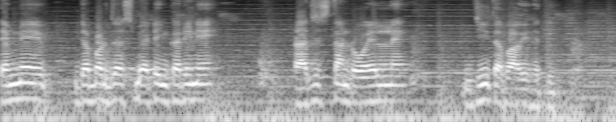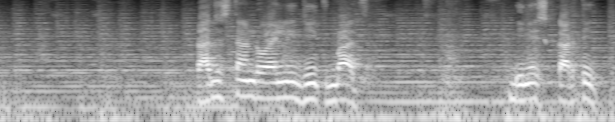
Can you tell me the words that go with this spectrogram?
તેમને જબરજસ્ત બેટિંગ કરીને રાજસ્થાન રોયલને જીત અપાવી હતી. રાજસ્થાન રોયલની જીત બાદ દિનેશ કાર્તિક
